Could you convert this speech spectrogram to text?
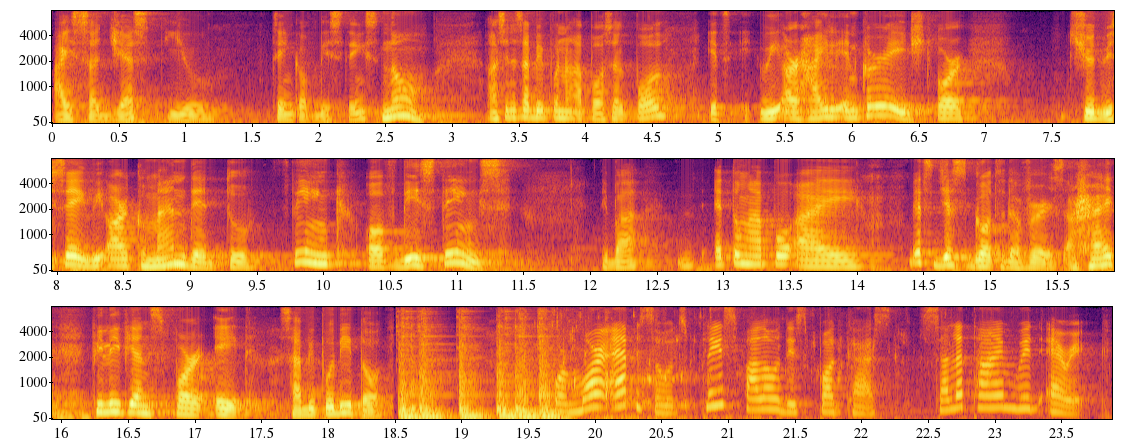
I suggest you think of these things. No. Ang sinasabi po ng Apostle Paul, it's, we are highly encouraged or should we say, we are commanded to think of these things. Diba? Ito nga po ay, let's just go to the verse, alright? Philippians 4.8. Sabi po dito, For more episodes, please follow this podcast, Sella Time with Eric.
